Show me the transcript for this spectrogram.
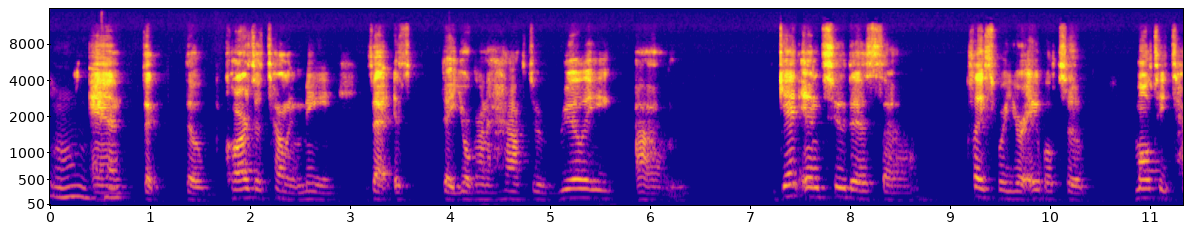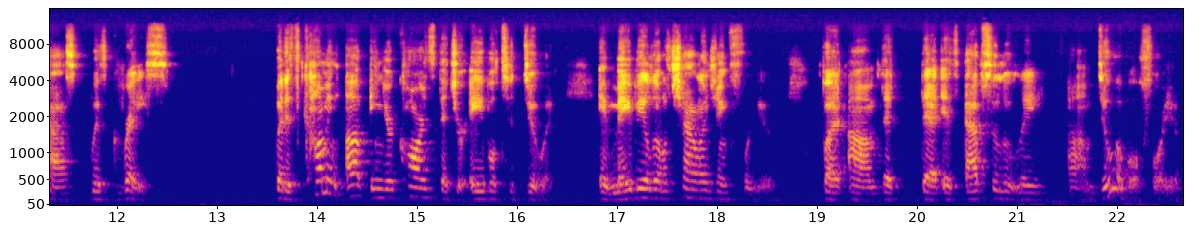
mm, okay. and the the cards are telling me that it's that you're going to have to really um, get into this uh, place where you're able to multitask with grace but it's coming up in your cards that you're able to do it it may be a little challenging for you, but um, that that is absolutely um, doable for you.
